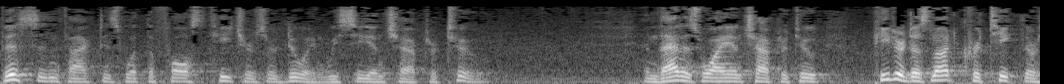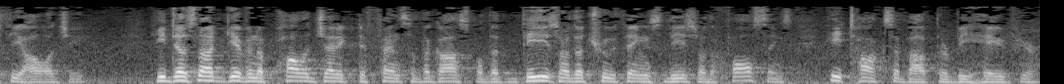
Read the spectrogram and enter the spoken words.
This, in fact, is what the false teachers are doing, we see in chapter 2. And that is why in chapter 2, Peter does not critique their theology. He does not give an apologetic defense of the gospel that these are the true things, these are the false things. He talks about their behavior.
